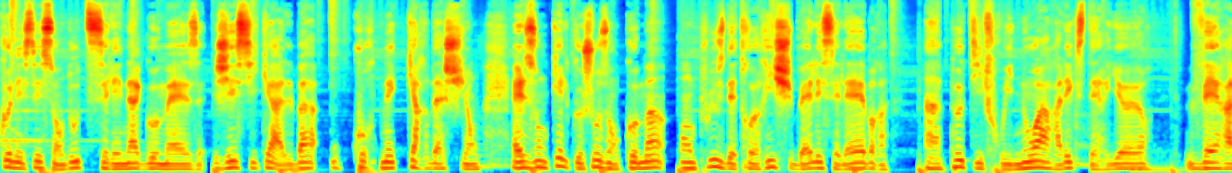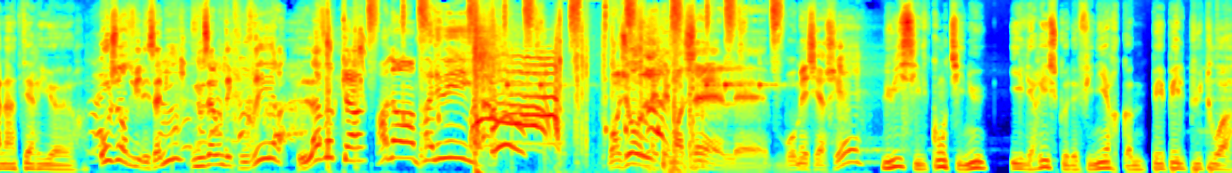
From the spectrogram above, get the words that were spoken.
Connaissez sans doute Selena Gomez, Jessica Alba ou Courtney Kardashian. Elles ont quelque chose en commun, en plus d'être riches, belles et célèbres. Un petit fruit noir à l'extérieur, vert à l'intérieur. Aujourd'hui les amis, nous allons découvrir l'avocat. Oh non, pas lui Bonjour mesdemoiselles, vous me cherchez Lui, s'il continue, il risque de finir comme Pépé le putois.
